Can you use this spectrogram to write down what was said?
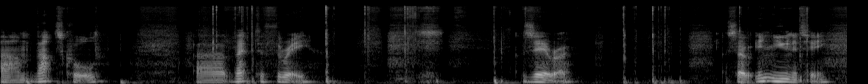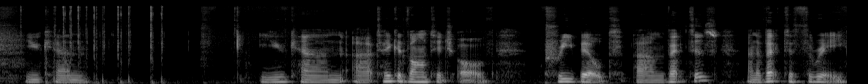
um, that's called uh, vector 3, 0. So in Unity, you can you can uh, take advantage of pre-built um, vectors, and the vector 3,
